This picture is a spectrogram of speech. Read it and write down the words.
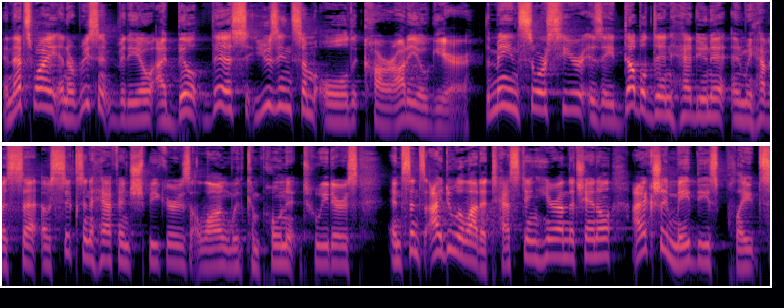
and that's why in a recent video I built this using some old car audio gear. The main source here is a double din head unit, and we have a set of six and a half inch speakers along with component tweeters. And since I do a lot of testing here on the channel, I actually made these plates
